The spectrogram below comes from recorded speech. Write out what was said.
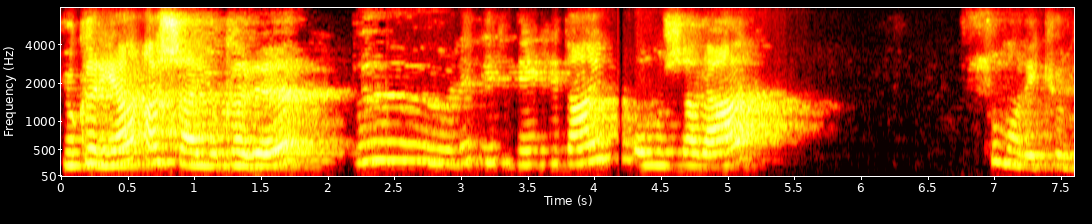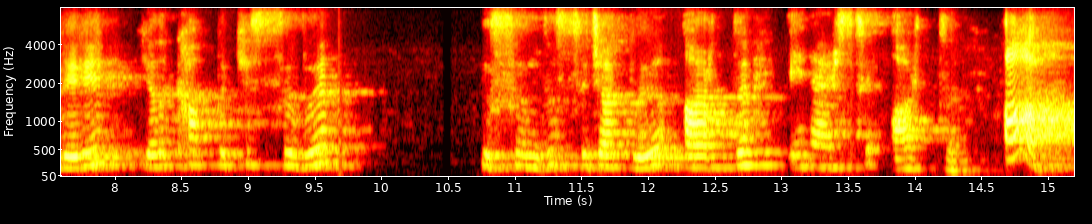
yukarıya, aşağı yukarı böyle bir devri oluşarak su molekülleri ya da kaptaki sıvı ısındı, sıcaklığı arttı, enerjisi arttı. Aa!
